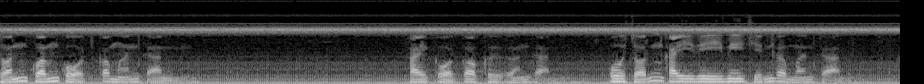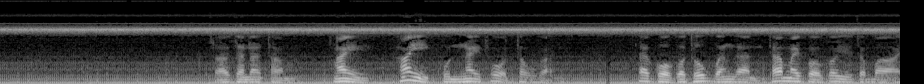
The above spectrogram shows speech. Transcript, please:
ศลความโกรธก็เหมือนกัน ใครโกรธก็คือเหมือนกันกุศลใครดีมีศีลก็เหมือนกันศาสนธรรม ให้ให้คุณให้โทษเท่ากัน ถ้าโกรธก็ทุกข์เหมือนกัน ถ้าไม่โกรธก็อยู่สบาย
